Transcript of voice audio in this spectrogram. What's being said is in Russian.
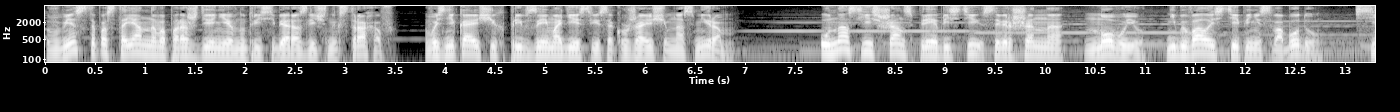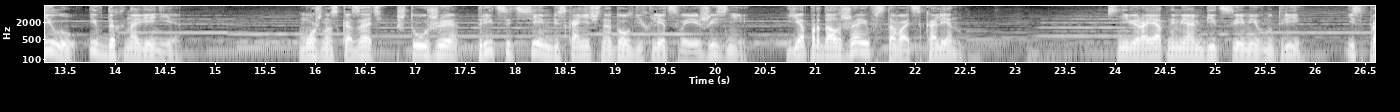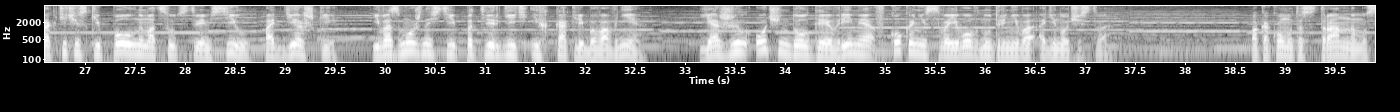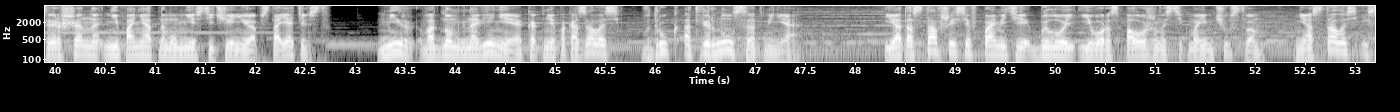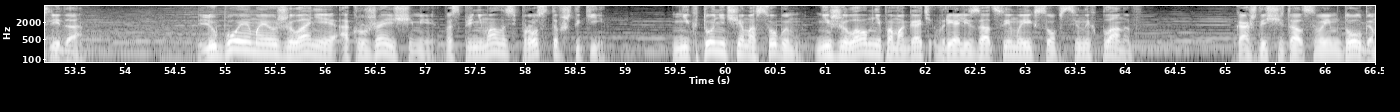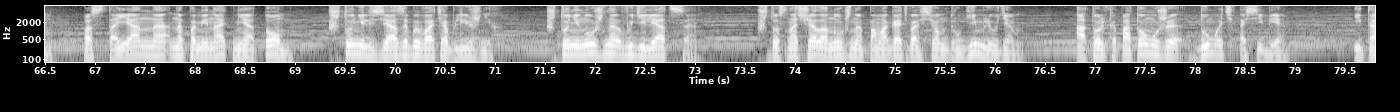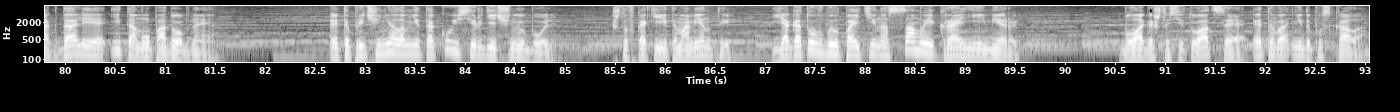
Вместо постоянного порождения внутри себя различных страхов, возникающих при взаимодействии с окружающим нас миром, у нас есть шанс приобрести совершенно новую, небывалой степени свободу, силу и вдохновение – можно сказать, что уже 37 бесконечно долгих лет своей жизни я продолжаю вставать с колен. С невероятными амбициями внутри и с практически полным отсутствием сил, поддержки и возможности подтвердить их как-либо вовне, я жил очень долгое время в коконе своего внутреннего одиночества. По какому-то странному, совершенно непонятному мне стечению обстоятельств, Мир в одно мгновение, как мне показалось, вдруг отвернулся от меня. И от оставшейся в памяти былой его расположенности к моим чувствам не осталось и следа. Любое мое желание окружающими воспринималось просто в штыки. Никто ничем особым не желал мне помогать в реализации моих собственных планов. Каждый считал своим долгом постоянно напоминать мне о том, что нельзя забывать о ближних, что не нужно выделяться, что сначала нужно помогать во всем другим людям, а только потом уже думать о себе. И так далее, и тому подобное. Это причиняло мне такую сердечную боль, что в какие-то моменты я готов был пойти на самые крайние меры. Благо, что ситуация этого не допускала.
